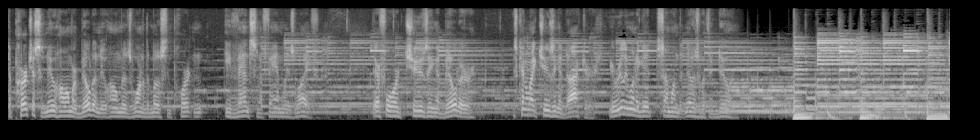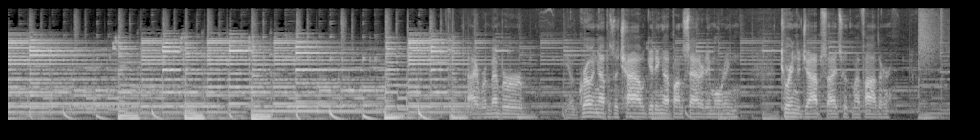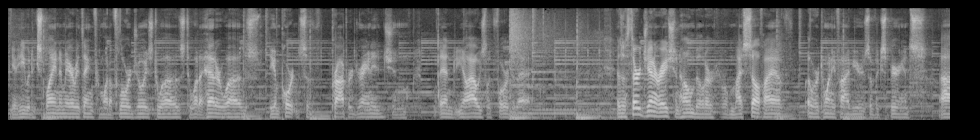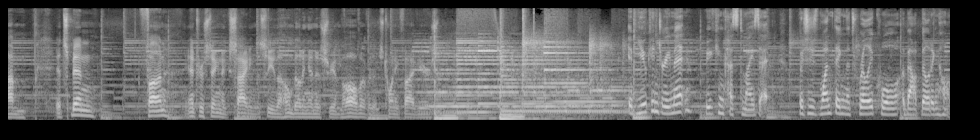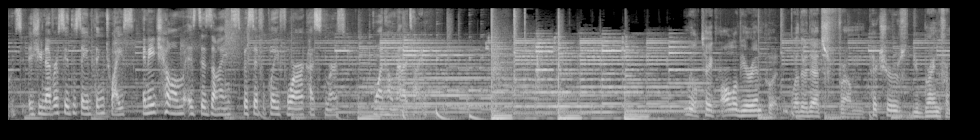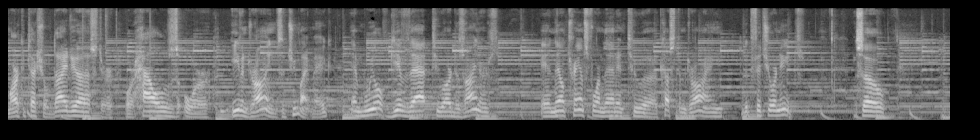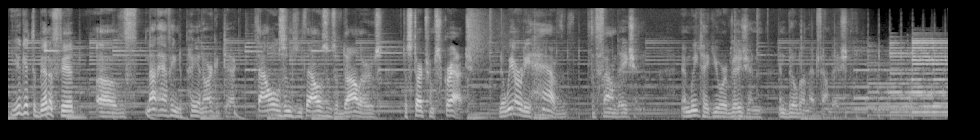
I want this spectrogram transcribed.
To purchase a new home or build a new home is one of the most important events in a family's life. Therefore, choosing a builder is kind of like choosing a doctor. You really want to get someone that knows what they're doing. I remember you know, growing up as a child, getting up on Saturday morning, touring the job sites with my father. You know, he would explain to me everything from what a floor joist was to what a header was, the importance of proper drainage, and, and you know, I always look forward to that. As a third generation home builder, myself, I have over 25 years of experience. Um, it's been fun, interesting, and exciting to see the home building industry evolve over those 25 years. If you can dream it, we can customize it which is one thing that's really cool about building homes, is you never see the same thing twice, and each home is designed specifically for our customers, one home at a time. We'll take all of your input, whether that's from pictures you bring from Architectural Digest or, or Houzz or even drawings that you might make, and we'll give that to our designers and they'll transform that into a custom drawing that fits your needs. So you get the benefit of not having to pay an architect thousands and thousands of dollars to start from scratch. Know, we already have the foundation, and we take your vision and build on that foundation.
